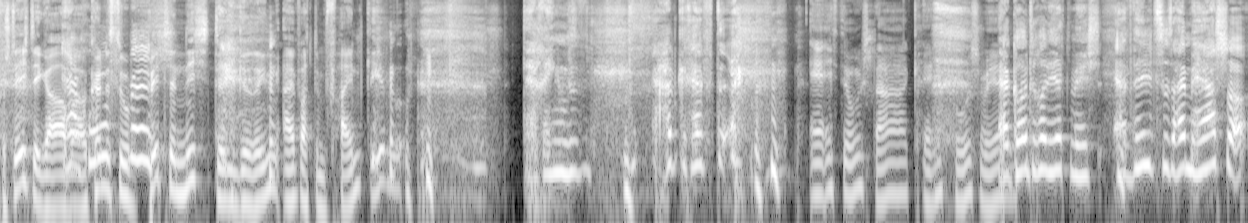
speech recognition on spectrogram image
Verstehe ich, Digga, aber Er könntest du mich. bitte nicht den Ring einfach dem Feind geben? Der Ring hat Kräfte. Er ist so stark, er ist so schwer. Er kontrolliert mich. Er will zu seinem Herrscher.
